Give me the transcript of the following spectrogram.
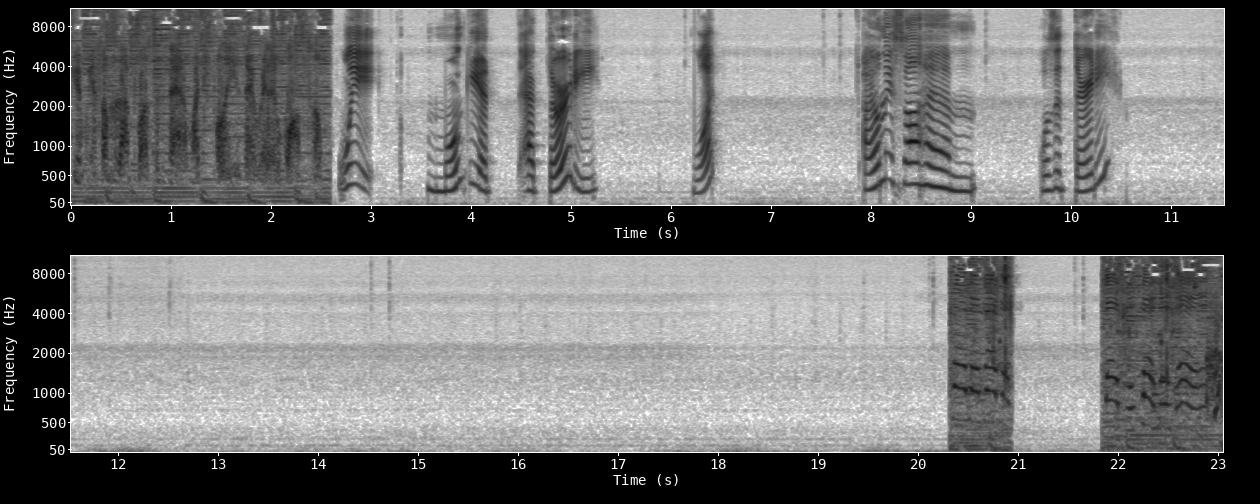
Give me some please. I really want some. Wait, Monkey at, at 30? What? I only saw him... Was it 30?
